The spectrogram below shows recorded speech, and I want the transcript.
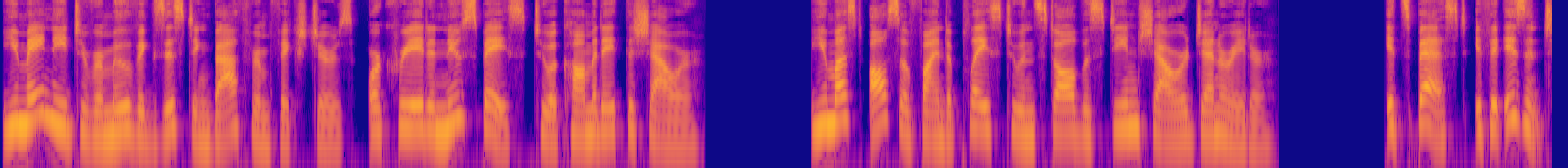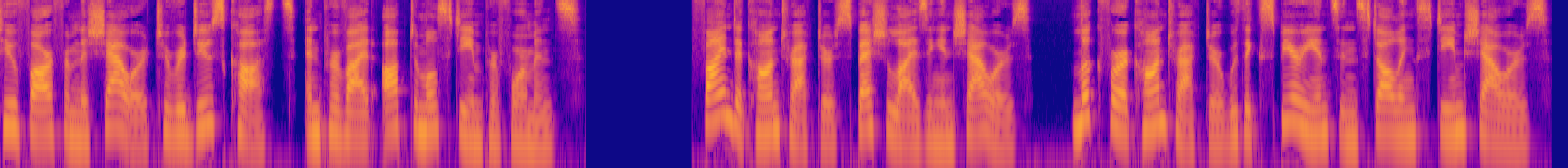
You may need to remove existing bathroom fixtures or create a new space to accommodate the shower. You must also find a place to install the steam shower generator. It's best if it isn't too far from the shower to reduce costs and provide optimal steam performance. Find a contractor specializing in showers Look for a contractor with experience installing steam showers.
